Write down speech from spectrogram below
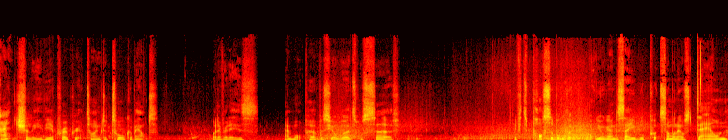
actually the appropriate time to talk about whatever it is and what purpose your words will serve if it's possible that what you're going to say will put someone else down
